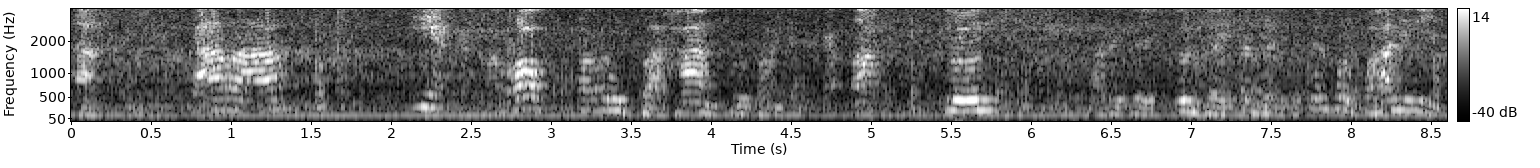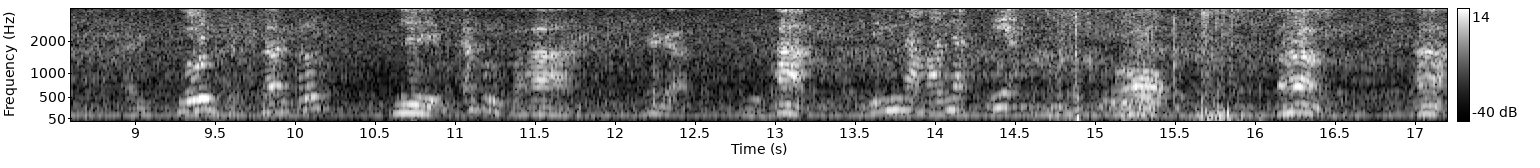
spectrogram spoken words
Nah, sekarang iya, rob perubahan, perubahan yang kata dun dari zaitun zaitun dari zaitun perubahan ini dari dun ke dan ke din kan perubahan ya enggak ah ini namanya i oh paham nah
